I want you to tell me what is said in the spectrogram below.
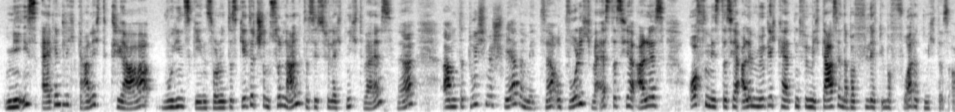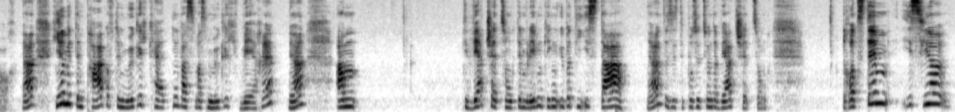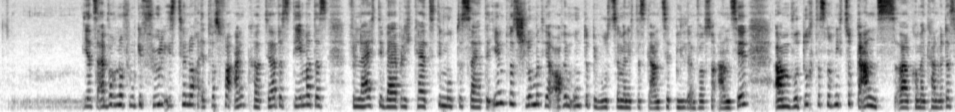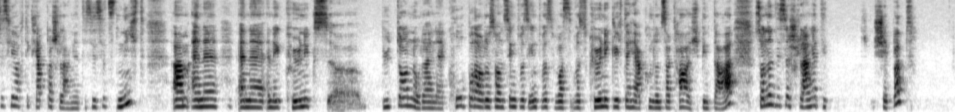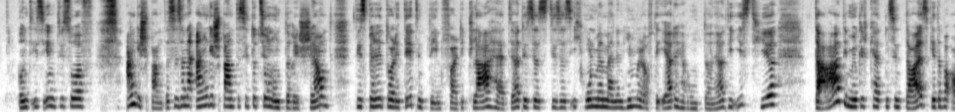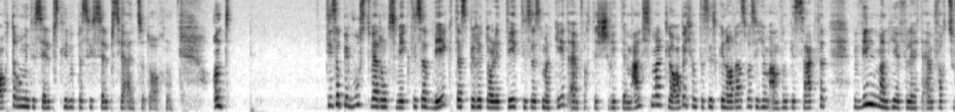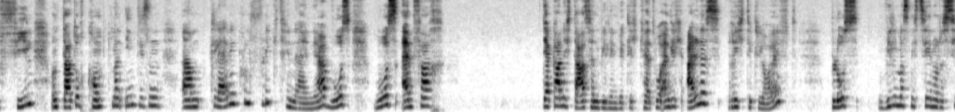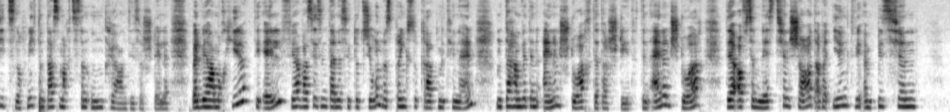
mir ist eigentlich gar nicht klar, wohin es gehen soll. Und das geht jetzt schon so lang, dass ich es vielleicht nicht weiß. Ja? Ähm, da tue ich mir schwer damit, ja? obwohl ich weiß, dass hier alles offen ist, dass hier alle Möglichkeiten für mich da sind, aber vielleicht überfordert mich das auch. Ja? Hier mit dem Park auf den Möglichkeiten, was, was möglich wäre, ja? Ähm, die Wertschätzung dem Leben gegenüber, die ist da. Ja? Das ist die Position der Wertschätzung. Trotzdem ist hier jetzt einfach nur vom Gefühl ist hier noch etwas verankert. Ja? Das Thema, dass vielleicht die Weiblichkeit, die Mutterseite, irgendwas schlummert hier auch im Unterbewusstsein, wenn ich das ganze Bild einfach so ansehe, ähm, wodurch das noch nicht so ganz äh, kommen kann, weil das ist hier auch die Klapperschlange. Das ist jetzt nicht ähm, eine, eine, eine Königs... Äh, oder eine Kobra oder sonst irgendwas, irgendwas, was, was königlich daherkommt und sagt, ha, ich bin da, sondern diese Schlange, die scheppert, und ist irgendwie so auf angespannt. Es ist eine angespannte Situation unterisch, ja, und die Spiritualität in dem Fall, die Klarheit, ja, dieses, dieses ich hole mir meinen Himmel auf die Erde herunter, ja, die ist hier da, die Möglichkeiten sind da, es geht aber auch darum, in die Selbstliebe bei sich selbst hier einzutauchen. Und dieser Bewusstwerdungsweg, dieser Weg der Spiritualität, dieses man geht einfach die Schritte. Manchmal glaube ich, und das ist genau das, was ich am Anfang gesagt habe, will man hier vielleicht einfach zu viel und dadurch kommt man in diesen ähm, kleinen Konflikt hinein, ja, wo es einfach der gar nicht da sein will in Wirklichkeit, wo eigentlich alles richtig läuft, bloß will man es nicht sehen oder sieht es noch nicht und das macht es dann unklar an dieser Stelle. Weil wir haben auch hier die Elf, ja, was ist in deiner Situation, was bringst du gerade mit hinein und da haben wir den einen Storch, der da steht. Den einen Storch, der auf sein Nestchen schaut, aber irgendwie ein bisschen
